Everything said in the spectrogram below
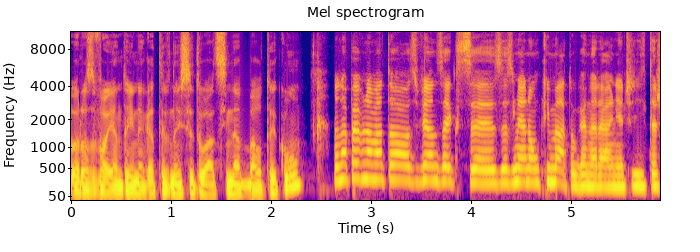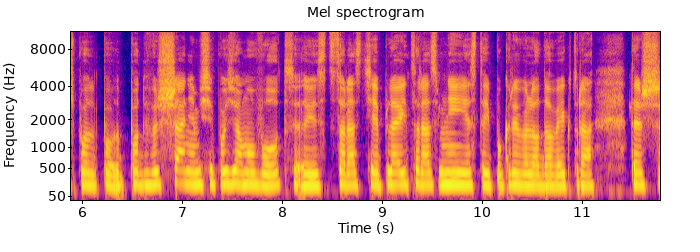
rozwojem tej negatywnej sytuacji na Bałtyku? No na pewno ma to związek z, ze zmianą klimatu generalnie, czyli też po, po, podwyższaniem się poziomu wód. Jest coraz cieplej, coraz mniej jest tej pokrywy lodowej, która też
